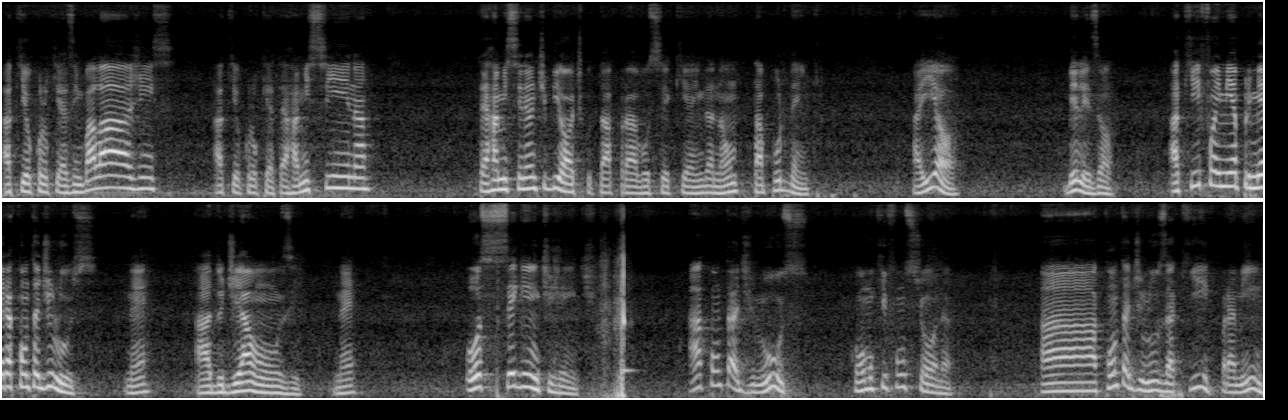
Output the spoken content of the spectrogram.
Aqui eu coloquei as embalagens. Aqui eu coloquei a terramicina. Terramicina é antibiótico, tá? Para você que ainda não tá por dentro. Aí, ó. Beleza, ó. Aqui foi minha primeira conta de luz, né? A do dia 11, né? O seguinte, gente. A conta de luz, como que funciona? A conta de luz aqui, para mim,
